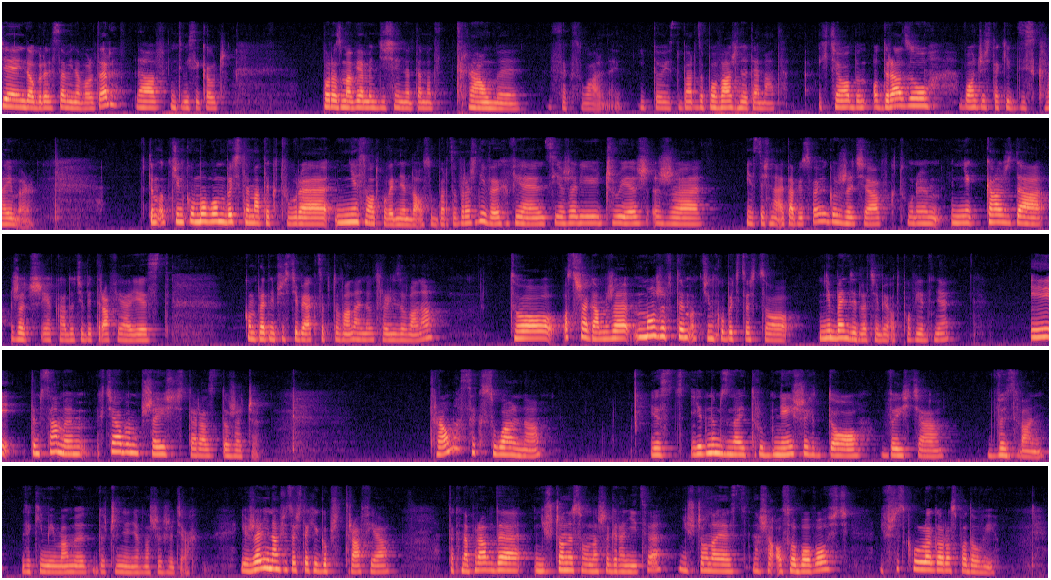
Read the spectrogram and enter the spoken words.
Dzień dobry, Sabina Wolter, Love Intimacy Coach. Porozmawiamy dzisiaj na temat traumy seksualnej. I to jest bardzo poważny temat. I chciałabym od razu włączyć taki disclaimer. W tym odcinku mogą być tematy, które nie są odpowiednie dla osób bardzo wrażliwych, więc jeżeli czujesz, że jesteś na etapie swojego życia, w którym nie każda rzecz, jaka do ciebie trafia, jest kompletnie przez ciebie akceptowana i neutralizowana, to ostrzegam, że może w tym odcinku być coś, co nie będzie dla ciebie odpowiednie. I tym samym chciałabym przejść teraz do rzeczy. Trauma seksualna jest jednym z najtrudniejszych do wyjścia wyzwań, z jakimi mamy do czynienia w naszych życiach. Jeżeli nam się coś takiego przytrafia, tak naprawdę niszczone są nasze granice, niszczona jest nasza osobowość i wszystko ulega rozpadowi.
